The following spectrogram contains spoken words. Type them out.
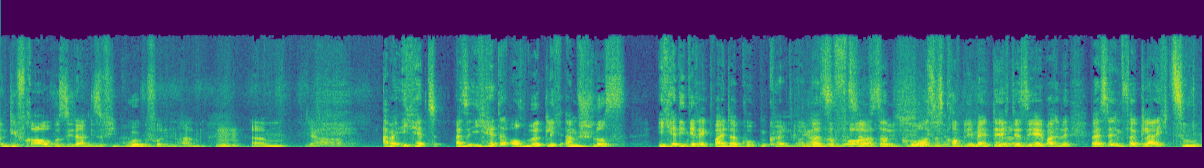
und die Frau, wo sie dann diese Figur gefunden haben. Ähm, Ja. Aber ich hätte, also ich hätte auch wirklich am Schluss, ich hätte direkt weiter gucken können. Und Ja, das sofort. ist so ein großes Kompliment, der ich der Serie machen will. Weißt du, im Vergleich zu,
